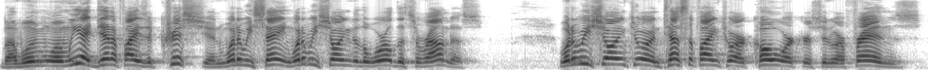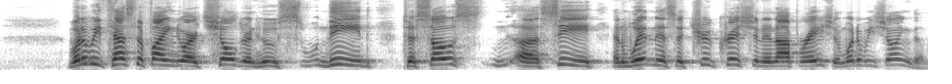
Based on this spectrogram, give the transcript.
But when, when we identify as a Christian, what are we saying? What are we showing to the world that's around us? What are we showing to her and testifying to our coworkers and to our friends? What are we testifying to our children who need to so uh, see and witness a true Christian in operation? What are we showing them?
